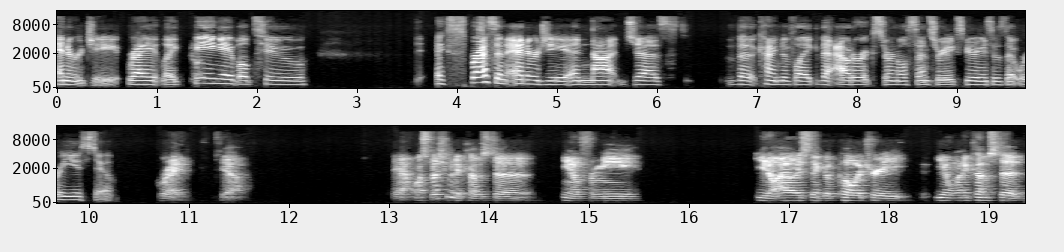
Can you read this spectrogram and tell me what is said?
energy, right? Like yeah. being able to express an energy and not just the kind of like the outer external sensory experiences that we're used to. Right. Yeah. Yeah. Well, especially when it comes to, you know, for me, you know, I always think of poetry, you know, when it comes to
